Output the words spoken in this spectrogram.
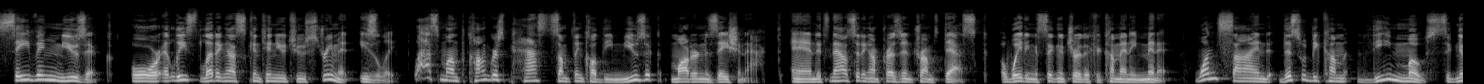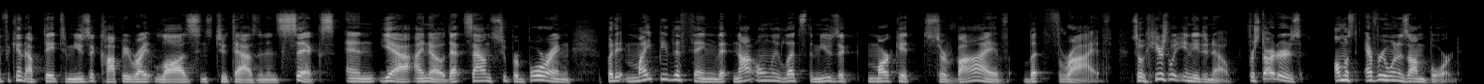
saving music, or at least letting us continue to stream it easily. Last month, Congress passed something called the Music Modernization Act, and it's now sitting on President Trump's desk, awaiting a signature that could come any minute. Once signed, this would become the most significant update to music copyright laws since 2006. And yeah, I know that sounds super boring, but it might be the thing that not only lets the music market survive, but thrive. So here's what you need to know. For starters, almost everyone is on board.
